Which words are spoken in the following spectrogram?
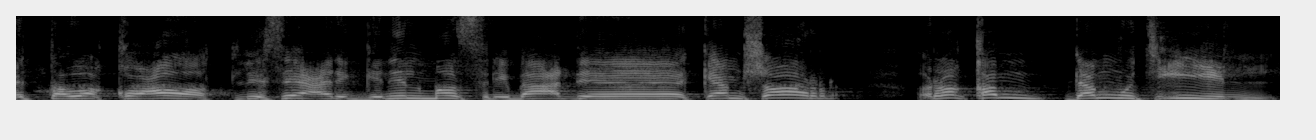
التوقعات لسعر الجنيه المصري بعد كام شهر رقم دمه تقيل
